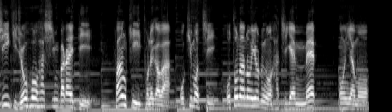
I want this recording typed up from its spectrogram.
地域情報発信バラエティファンキー利根川お気持ち大人の夜の8限目。今夜も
